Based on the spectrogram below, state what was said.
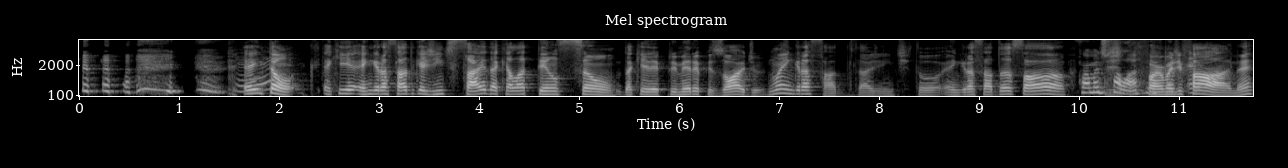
É, então, é que é engraçado que a gente sai daquela tensão daquele primeiro episódio. Não é engraçado, tá, gente? Tô- é engraçado é só Forma de falar. forma de falar, né?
